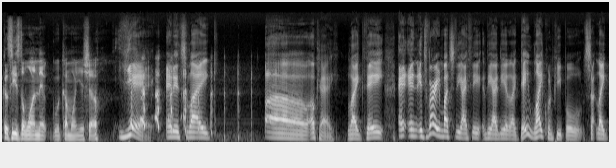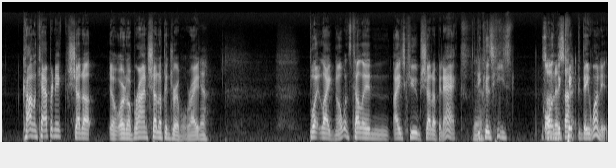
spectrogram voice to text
Because he's the one that would come on your show. Yeah, and it's like, oh, okay. Like they, and, and it's very much the idea, the idea like they like when people like Colin Kaepernick shut up or LeBron shut up and dribble, right? Yeah. But like no one's telling Ice Cube shut up and act Yeah. because he's It's on on, the side. kick that they wanted.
